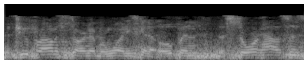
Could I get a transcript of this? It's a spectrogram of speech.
The two promises are number one, He's going to open the storehouses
